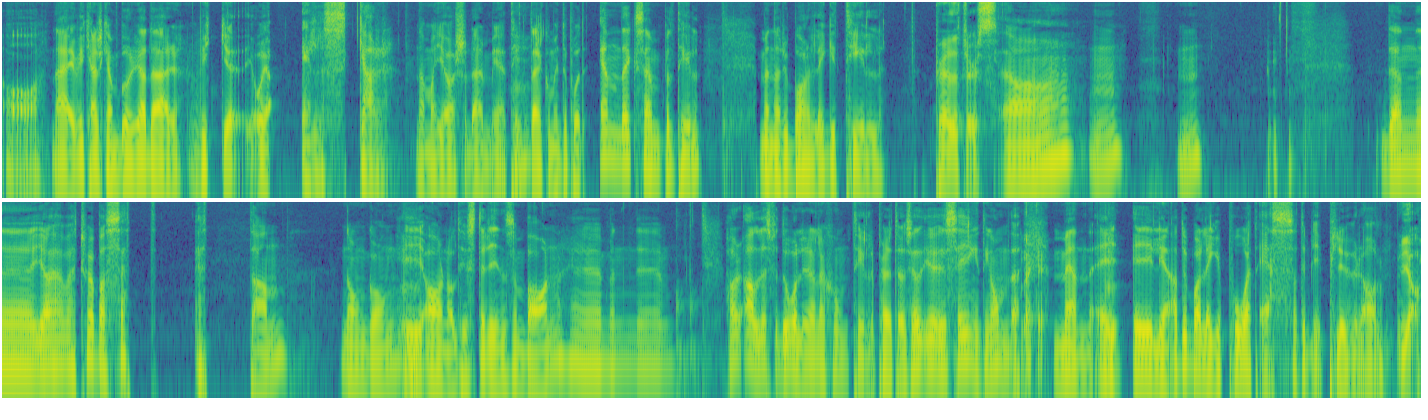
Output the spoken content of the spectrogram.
Ja, nej, vi kanske kan börja där. Vilket, och jag älskar när man gör sådär med titta. Mm. Jag kommer inte på ett enda exempel till. Men när du bara lägger till, Predators. ja, mm, mm. Den, eh, jag, jag tror jag bara sett ettan någon gång i Mm. Arnold-hysterin som barn. eh, Men eh, har alldeles för dålig relation till Predators. Jag, jag, jag säger ingenting om det. Okej. Men Mm. Alien, att du bara lägger på ett S så att det blir plural. Ja,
